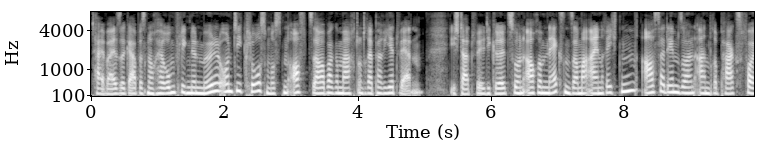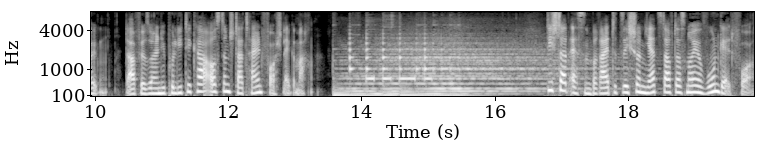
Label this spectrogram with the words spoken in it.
Teilweise gab es noch herumfliegenden Müll und die Klos mussten oft sauber gemacht und repariert werden. Die Stadt will die Grillzonen auch im nächsten Sommer einrichten. Außerdem sollen andere Parks folgen. Dafür sollen die Politiker aus den Stadtteilen Vorschläge machen. Die Stadt Essen bereitet sich schon jetzt auf das neue Wohngeld vor.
